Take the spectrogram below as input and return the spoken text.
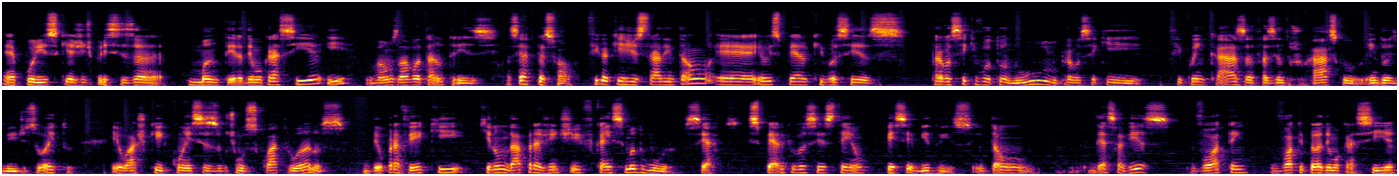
é por isso que a gente precisa manter a democracia e vamos lá votar no 13. Tá certo, pessoal? Fica aqui registrado então. É, eu espero que vocês, para você que votou nulo, para você que ficou em casa fazendo churrasco em 2018, eu acho que com esses últimos quatro anos deu para ver que, que não dá para a gente ficar em cima do muro, certo? Espero que vocês tenham percebido isso. Então, dessa vez, votem, votem pela democracia,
